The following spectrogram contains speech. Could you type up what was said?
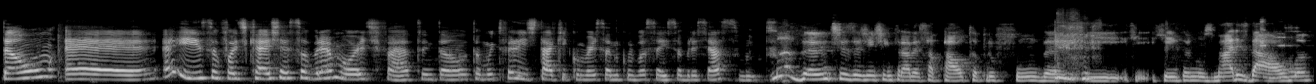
Então, é, é isso. O podcast é sobre amor, de fato. Então, eu tô muito feliz de estar aqui conversando com vocês sobre esse assunto. Mas antes a gente entrar nessa pauta profunda que, que, que entra nos mares da alma,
